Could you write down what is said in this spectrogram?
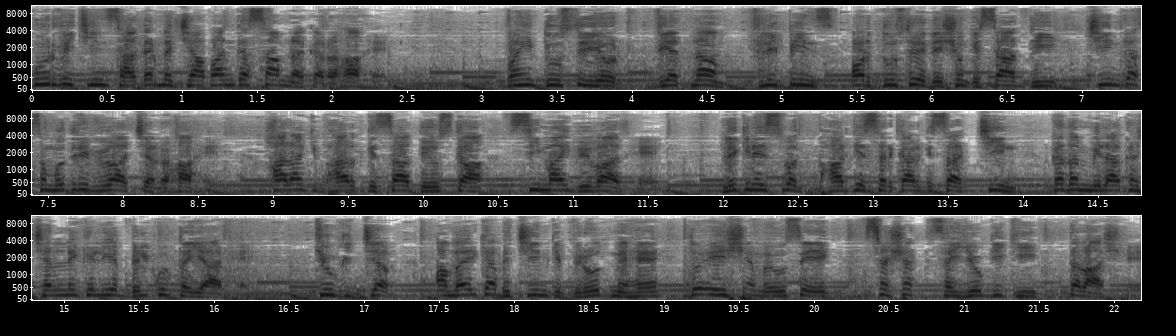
पूर्वी चीन सागर में जापान का सामना कर रहा है। वहीं दूसरी ओर वियतनाम, फिलीपींस और दूसरे देशों के साथ भी चीन का समुद्री विवाद चल रहा है। हालाँकि भारत के साथ भी उसका सीमाई विवाद है। लेकिन इस वक्त भारतीय सरकार के साथ चीन कदम मिलाकर चलने के लिए बिल्कुल तैयार है। क्योंकि जब अमेरिका भी चीन के विरोध में है तो एशिया में उसे एक सशक्त सहयोगी की तलाश है।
